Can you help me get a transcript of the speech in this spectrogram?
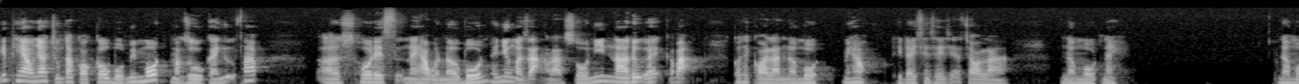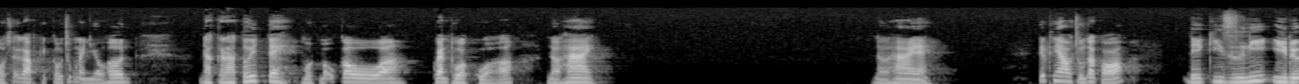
Tiếp theo nhá, chúng ta có câu 41, mặc dù cái ngữ pháp uh, hồi đề sự này học ở N4 thế nhưng mà dạng là số ni na rự ấy các bạn có thể coi là N1 mới học thì đây sensei sẽ cho là N1 này. N1 sẽ gặp cái cấu trúc này nhiều hơn. Dakara toite, một mẫu câu uh, quen thuộc của N2. N2 này. Tiếp theo chúng ta có dekizuni iru.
